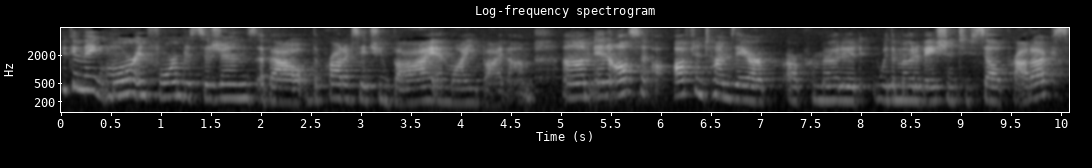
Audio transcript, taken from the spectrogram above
you can make more informed decisions about the products that you buy and why you buy them. Um, and also, oftentimes they are, are promoted with a motivation to sell products.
